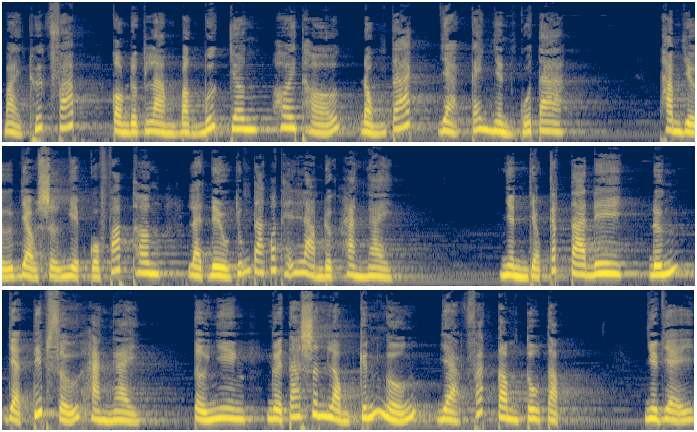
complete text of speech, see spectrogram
Bài thuyết pháp còn được làm bằng bước chân, hơi thở, động tác và cái nhìn của ta. Tham dự vào sự nghiệp của pháp thân là điều chúng ta có thể làm được hàng ngày. Nhìn vào cách ta đi, đứng và tiếp xử hàng ngày, tự nhiên người ta sinh lòng kính ngưỡng và phát tâm tu tập. Như vậy,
